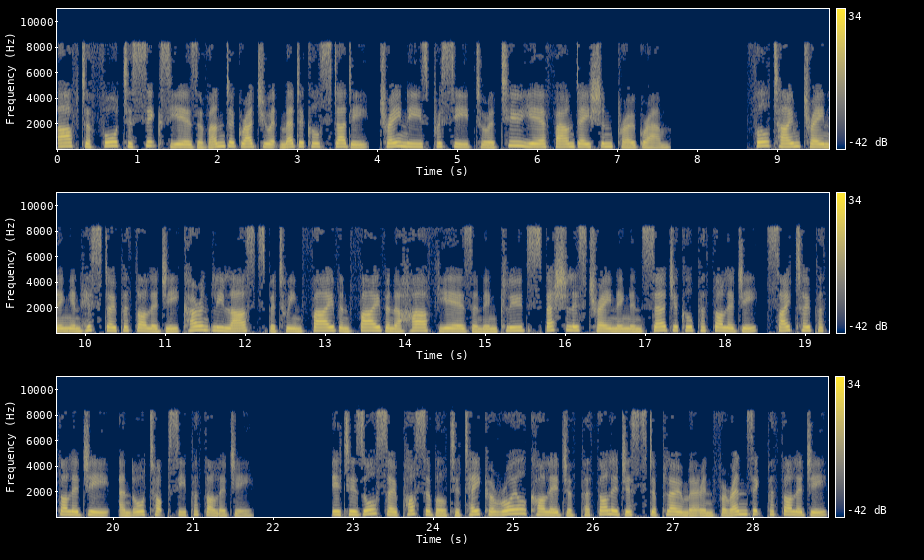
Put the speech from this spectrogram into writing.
After four to six years of undergraduate medical study, trainees proceed to a two-year foundation program. Full-time training in histopathology currently lasts between five and five and a half years and includes specialist training in surgical pathology, cytopathology, and autopsy pathology. It is also possible to take a Royal College of Pathologists diploma in forensic pathology,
